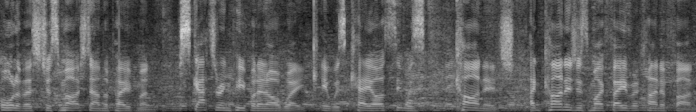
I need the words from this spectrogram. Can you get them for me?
All of us just marched down the pavement, scattering people in our wake. It was chaos. It was carnage, and carnage is my favourite kind of fun.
